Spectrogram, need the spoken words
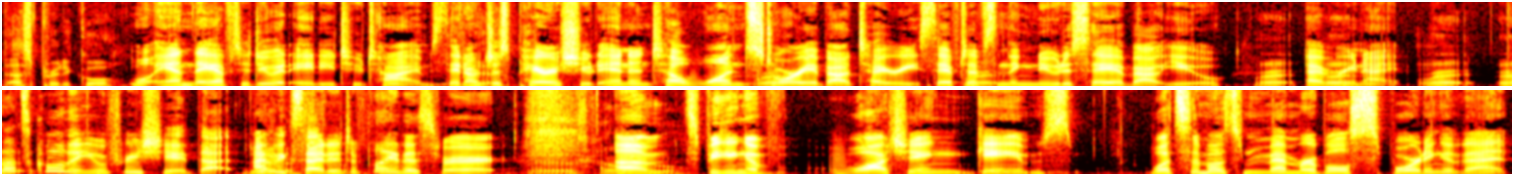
that's pretty cool. Well, and they have to do it 82 times. They don't Yeah. just parachute in and tell one story about Tyrese. They have to have Right. something new to say about you. Right. Every right, night. Right. Right. That's cool that you appreciate that. Yeah, I'm excited to cool. play this for her. Yeah, that's kind of Um, cool. Speaking of watching games, what's the most memorable sporting event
